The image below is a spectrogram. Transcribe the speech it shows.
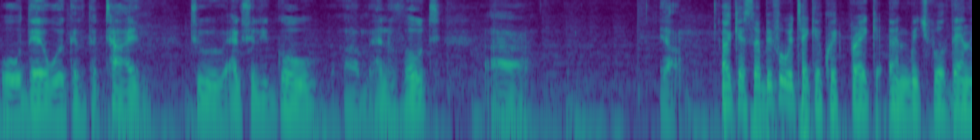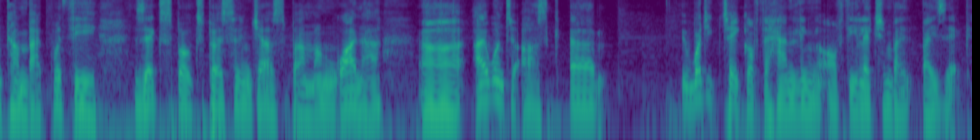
or their workers the time to actually go um, and vote. Uh, yeah. Okay, so before we take a quick break, and which will then come back with the ZEC spokesperson Jasper Mangwana, uh, I want to ask. Um, what do you take of the handling of the election by, by ZEC?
